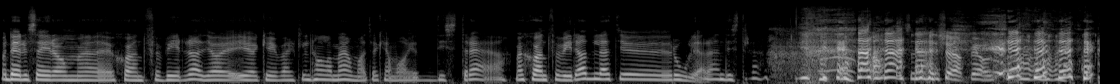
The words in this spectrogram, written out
Och det du säger om eh, skönt förvirrad, jag, jag kan ju verkligen hålla med om att jag kan vara disträ. Men skönt förvirrad lät ju roligare än disträ. så det köper jag också.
